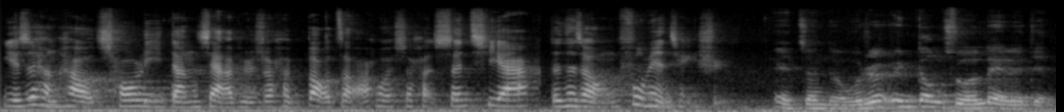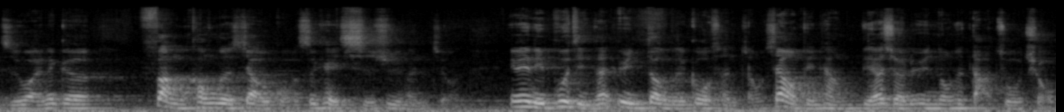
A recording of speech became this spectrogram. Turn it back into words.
也是很好抽离当下，比如说很暴躁啊，或者是很生气啊的那种负面情绪。哎，真的，我觉得运动除了累了点之外，那个。放空的效果是可以持续很久，因为你不仅在运动的过程中，像我平常比较喜欢的运动是打桌球，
